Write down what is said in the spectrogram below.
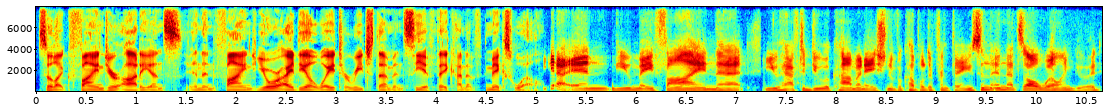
So, like, find your audience and then find your ideal way to reach them and see if they kind of mix well. Yeah. And you may find that you have to do a combination of a couple different things, and, and that's all well and good.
